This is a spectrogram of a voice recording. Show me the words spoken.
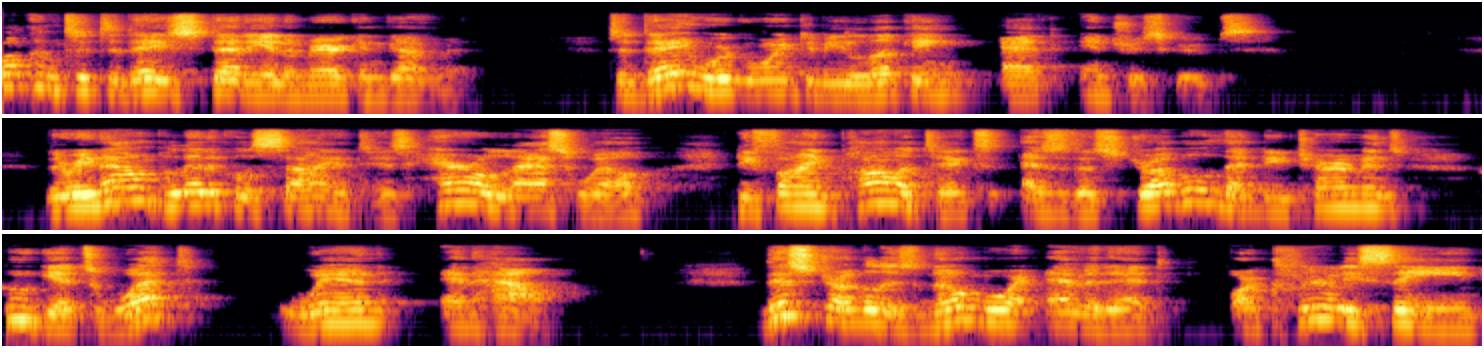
Welcome to today's study in American government. Today we're going to be looking at interest groups. The renowned political scientist Harold Lasswell defined politics as the struggle that determines who gets what, when, and how. This struggle is no more evident or clearly seen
